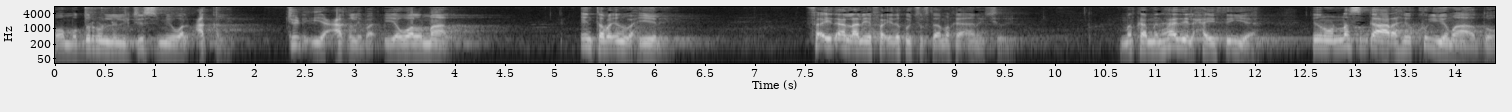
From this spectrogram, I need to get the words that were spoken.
Oo mudirun liljismi waalcaqli jidh iyo caqliba iyo walmaal intaba inuu wax yeelayo faa'iida allaaliya faa'iida ku jirtaa markaa aanay jirin. Marka min hadihi alxayثiya inuu nas gaar ahi ku yimaado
